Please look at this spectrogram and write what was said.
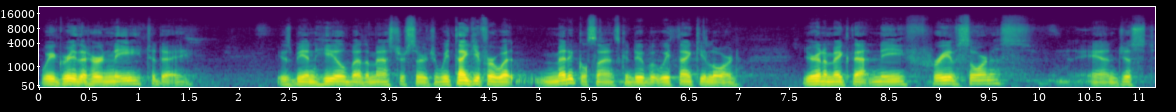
We agree that her knee today is being healed by the master surgeon. We thank you for what medical science can do, but we thank you, Lord. You're going to make that knee free of soreness and just,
